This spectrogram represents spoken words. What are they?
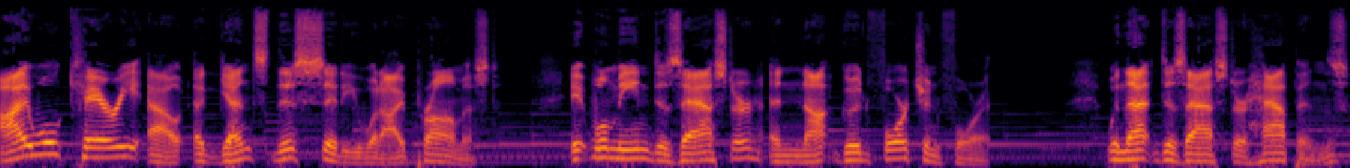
I will carry out against this city what I promised. It will mean disaster and not good fortune for it. When that disaster happens,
